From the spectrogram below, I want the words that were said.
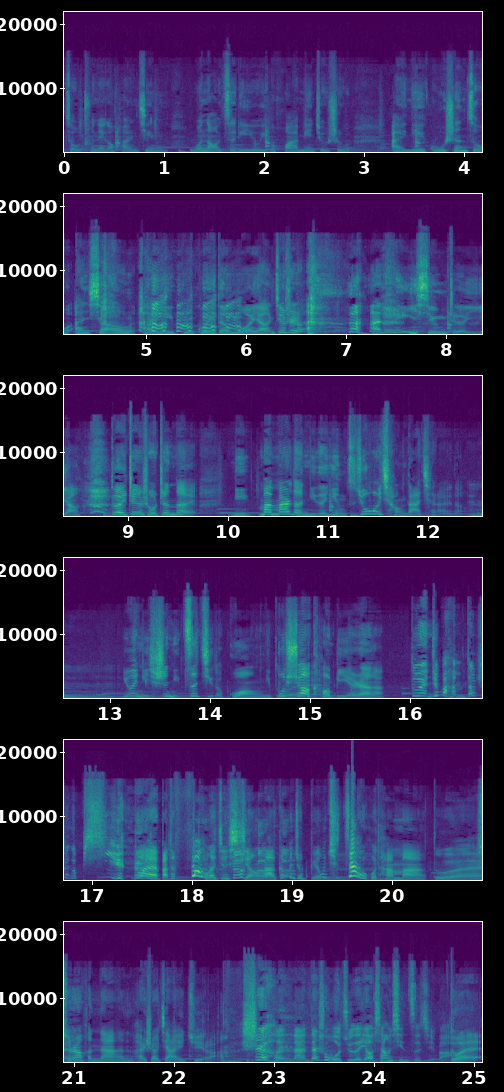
走出那个环境，我脑子里有一个画面，就是爱你孤身走暗巷，爱你不归的模样，就是 逆行者一样。对，这个时候真的，你慢慢的你的影子就会强大起来的，嗯，因为你是你自己的光，你不需要靠别人，对，你就把他们当成个屁。对，把它放了就行了，根本就不用去在乎他们。对虽然很难，还是要加一句了。是很难，但是我觉得要相信自己吧。，对，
